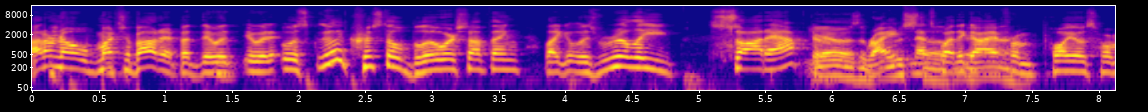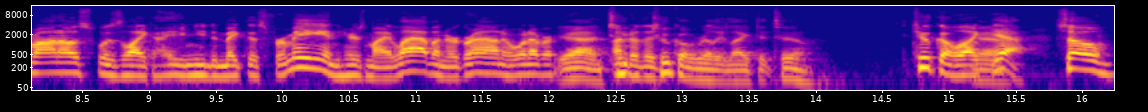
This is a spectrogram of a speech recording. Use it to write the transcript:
I don't know much about it, but it was, it was really crystal blue or something. Like it was really sought after, Yeah, it was the right? And that's why the guy yeah. from Pollos Hermanos was like, "Hey, you need to make this for me, and here's my lab underground or whatever." Yeah, and tu- under the Tuco really liked it too. Tuco, like Yeah. yeah. So,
